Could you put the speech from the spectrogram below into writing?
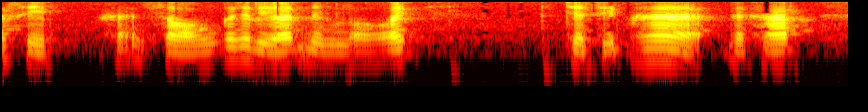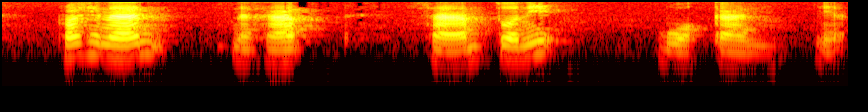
350 หาร 2 ก็จะเหลือ 175 นะครับ เพราะฉะนั้นนะครับ 3 ตัวนี้บวกกันเนี่ย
